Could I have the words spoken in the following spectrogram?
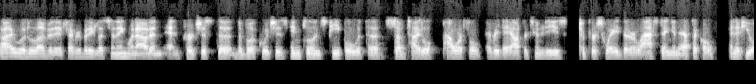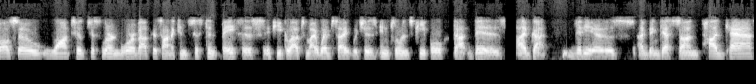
I would love it if everybody listening went out and, and purchased the, the book, which is Influence People with the subtitle Powerful Everyday Opportunities to Persuade That Are Lasting and Ethical. And if you also want to just learn more about this on a consistent basis, if you go out to my website, which is influencepeople.biz, I've got videos, I've been guests on podcasts,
